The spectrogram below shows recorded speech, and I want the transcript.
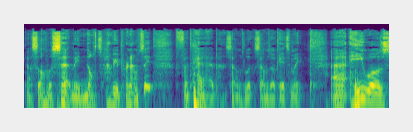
That's almost certainly not how you pronounce it. Faidherbe sounds sounds okay to me. Uh, he was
